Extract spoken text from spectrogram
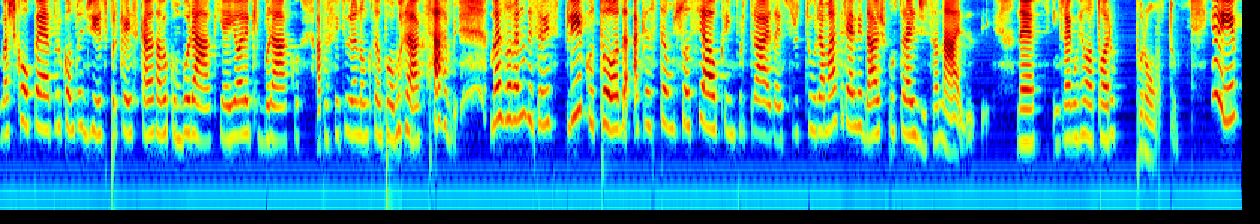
machucou o pé por conta disso, porque esse cara tava com buraco, e aí olha que buraco, a prefeitura não tampou o buraco, sabe? Mais ou menos isso, eu explico toda a questão social que tem por trás, a estrutura, a materialidade por trás disso, análise, né? Entrega um relatório pronto. E aí,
